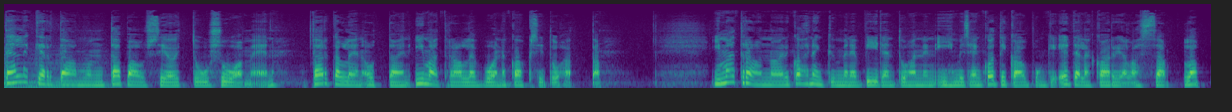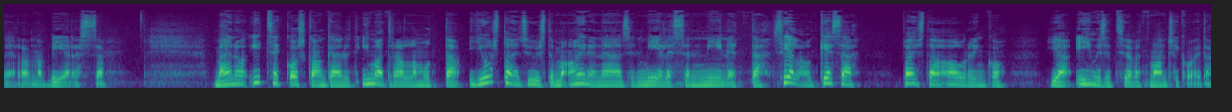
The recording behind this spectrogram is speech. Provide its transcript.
Tällä kertaa mun tapaus sijoittuu Suomeen, tarkalleen ottaen Imatralle vuonna 2000. Imatra on noin 25 000 ihmisen kotikaupunki Etelä-Karjalassa Lappeenrannan vieressä. Mä en ole itse koskaan käynyt Imatralla, mutta jostain syystä mä aina näen sen mielessäni niin, että siellä on kesä, paistaa aurinko ja ihmiset syövät mansikoita.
